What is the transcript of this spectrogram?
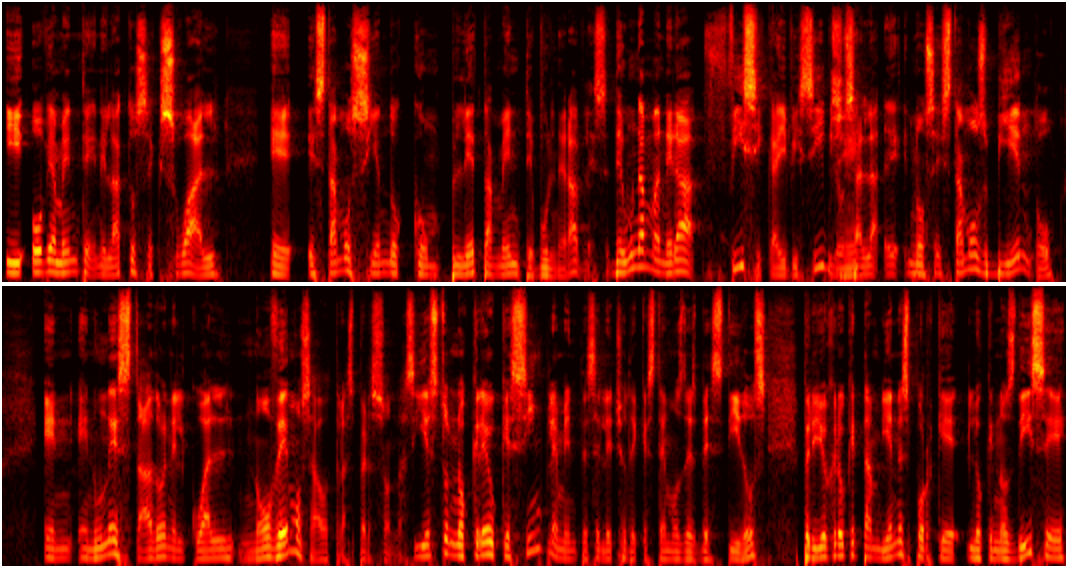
Y obviamente en el acto sexual eh, estamos siendo completamente vulnerables de una manera física y visible. O sea, eh, nos estamos viendo en, en, un estado en el cual no vemos a otras personas. Y esto no creo que simplemente es el hecho de que estemos desvestidos, pero yo creo que también es porque lo que nos dice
